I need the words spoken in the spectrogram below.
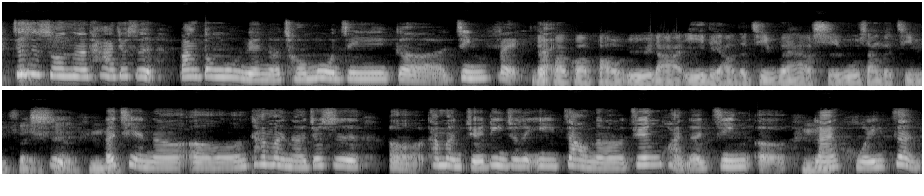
就是说呢，他就是帮动物园呢筹募这一个经费，对，包括保育啦、医疗的经费，还有食物上的经费，是，而且呢，呃，他们呢就是呃，他们决定就是依照呢捐款的金额来回赠。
